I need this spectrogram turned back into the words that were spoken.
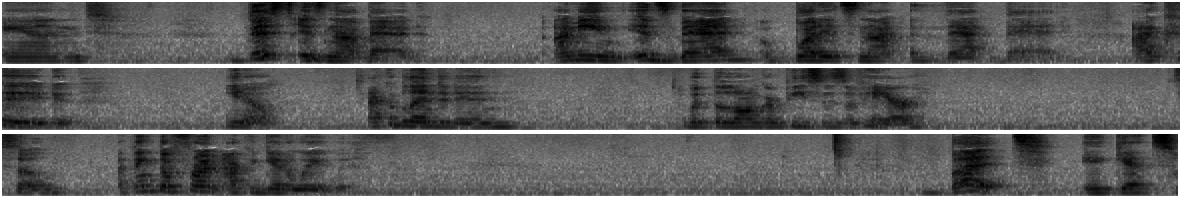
And this is not bad. I mean, it's bad, but it's not that bad. I could, you know, I could blend it in with the longer pieces of hair. So I think the front I could get away with. But it gets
